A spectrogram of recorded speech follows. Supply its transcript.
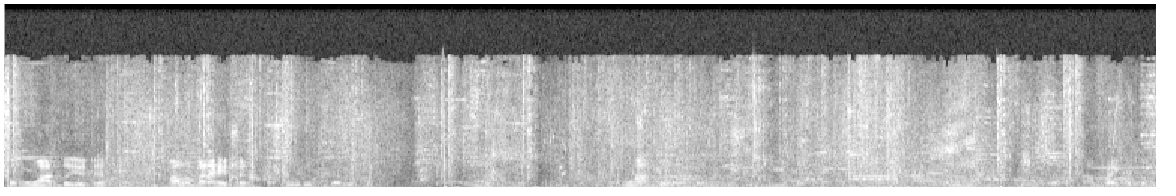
Kok ngantuk ya Dan? Malam mana ya Dan? Tak turun ntar ya. Aku ngantuk. Sampai ketemu.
